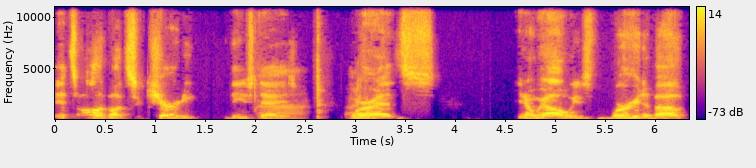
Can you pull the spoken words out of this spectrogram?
it's all about security these days uh, whereas you know we always worried about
